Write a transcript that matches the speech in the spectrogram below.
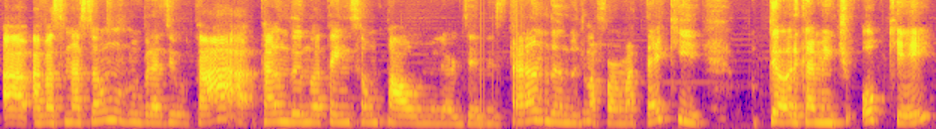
a, a, vacinação no Brasil tá, tá andando até em São Paulo, melhor dizendo, está andando de uma forma até que teoricamente ok,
